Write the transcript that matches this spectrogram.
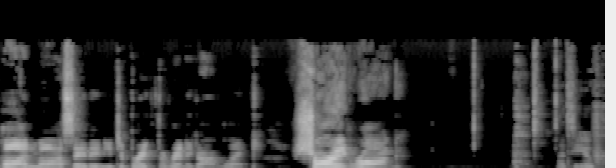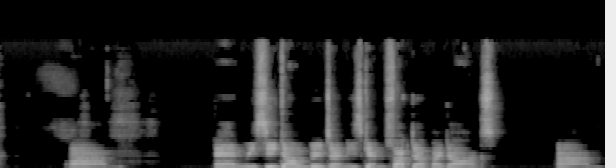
Pa and Ma say they need to break the Rinnegan link. Sharing wrong. That's you. Um, and we see Gamabunta and he's getting fucked up by dogs. Um,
